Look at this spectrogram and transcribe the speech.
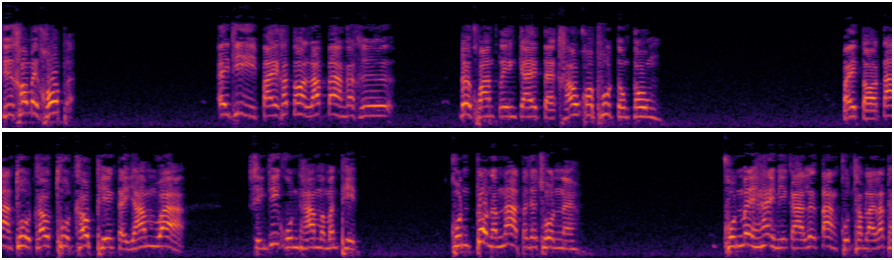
คือเขาไม่ครบอะ ไอ้ที่ไปเขาต้อนรับบ้างก็คือ ด้วยความเกรงใจแต่เขาก็พูดตรงๆ ไปต่อต้านทูตเขาทูตเขาเพียงแต่ย้ำว่าสิ่งที่คุณทำมันผิด คุณปล้นอำนาจประชาชนนะคุณไม่ให้มีการเลือกตั้ง คุณทำลายรัฐ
